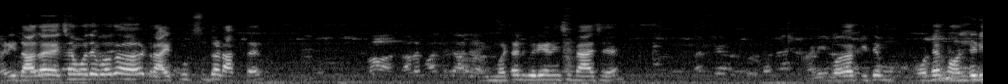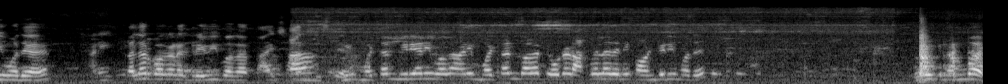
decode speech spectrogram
आणि दादा याच्यामध्ये बघा ड्रायफ्रूट सुद्धा टाकतायत. मटन बिर्याणीची बॅच आहे. आणि बघा किती मोठ्या क्वांटिटी मध्ये आहे. आणि कलर बघा ना ग्रेव्ही बघा काय छान दिसते. मटन बिर्याणी बघा आणि मटन बघा केवढं टाकलेलं आहे त्यांनी क्वांटिटी मध्ये. एक नंबर.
